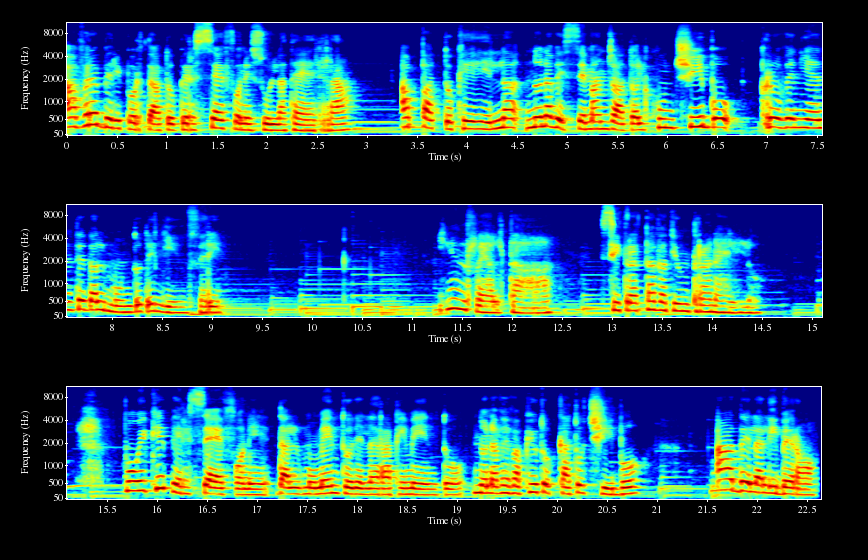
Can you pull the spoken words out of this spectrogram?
Avrebbe riportato Persefone sulla terra a patto che ella non avesse mangiato alcun cibo proveniente dal mondo degli inferi. In realtà si trattava di un tranello Poiché Persefone, dal momento del rapimento, non aveva più toccato cibo, Ade la liberò.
